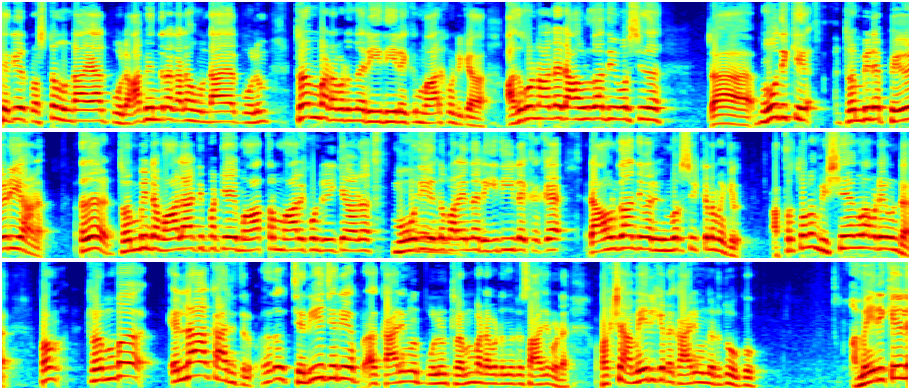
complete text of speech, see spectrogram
ചെറിയൊരു പ്രശ്നം ഉണ്ടായാൽ പോലും ആഭ്യന്തര കലഹം ഉണ്ടായാൽ പോലും ട്രംപ് ഇടപെടുന്ന രീതിയിലേക്ക് മാറിക്കൊണ്ടിരിക്കുക അതുകൊണ്ടാണ് രാഹുൽ ഗാന്ധി വിമർശിച്ചത് മോദിക്ക് ട്രംപിനെ പേടിയാണ്. അത് ട്രംപിന്റെ വാലാട്ടിപ്പട്ടിയായി മാത്രം മാറിക്കൊണ്ടിരിക്കുകയാണ് മോദി എന്ന് പറയുന്ന രീതിയിലേക്കൊക്കെ രാഹുൽ ഗാന്ധി വരെ വിമർശിക്കണമെങ്കിൽ. അത്രത്തോളം വിഷയങ്ങൾ അവിടെയുണ്ട്. അപ്പം ട്രംപ് എല്ലാ കാര്യത്തിലും അതായത് ചെറിയ ചെറിയ കാര്യങ്ങൾ പോലും ട്രംപ് ഇടപെടുന്ന ഒരു സാഹചര്യമുണ്ട്. പക്ഷെ അമേരിക്കയുടെ കാര്യം ഒന്ന് എടുത്തു നോക്കൂ. അമേരിക്കയിൽ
